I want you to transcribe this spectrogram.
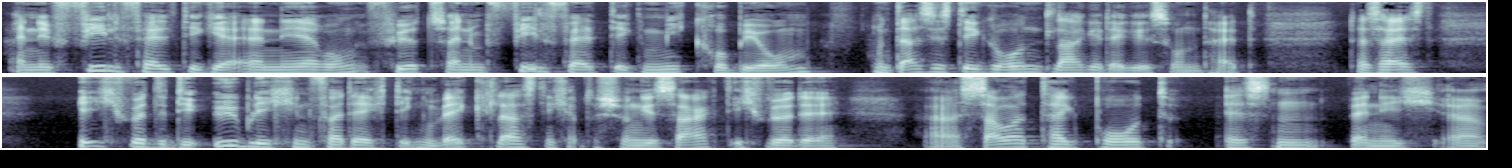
eine vielfältige Ernährung führt zu einem vielfältigen Mikrobiom und das ist die Grundlage der Gesundheit. Das heißt, ich würde die üblichen Verdächtigen weglassen. Ich habe das schon gesagt. Ich würde äh, Sauerteigbrot essen, wenn ich äh,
